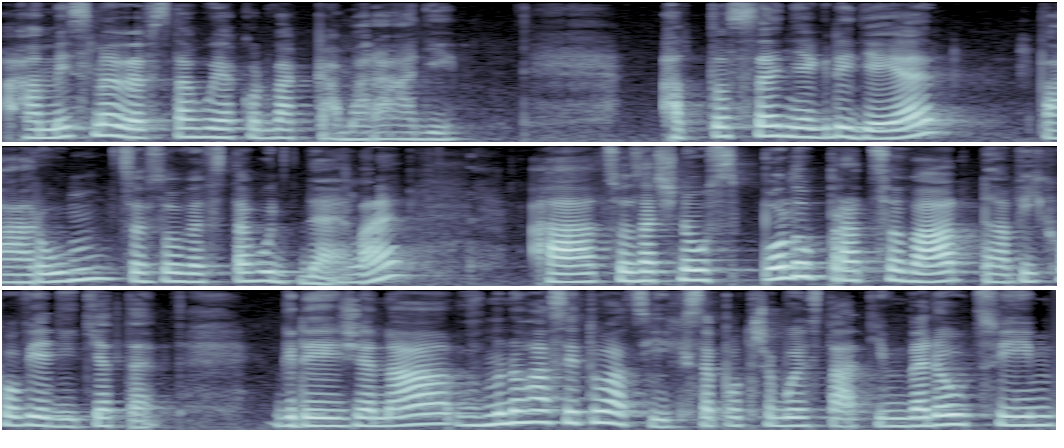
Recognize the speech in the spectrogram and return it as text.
a my jsme ve vztahu jako dva kamarádi. A to se někdy děje párům, co jsou ve vztahu déle a co začnou spolupracovat na výchově dítěte, kdy žena v mnoha situacích se potřebuje stát tím vedoucím,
